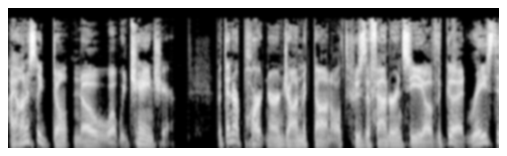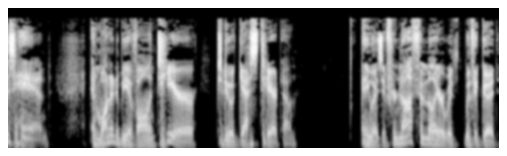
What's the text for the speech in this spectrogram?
I honestly don't know what we'd change here. But then our partner, John McDonald, who's the founder and CEO of The Good, raised his hand and wanted to be a volunteer to do a guest teardown. Anyways, if you're not familiar with, with The Good,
